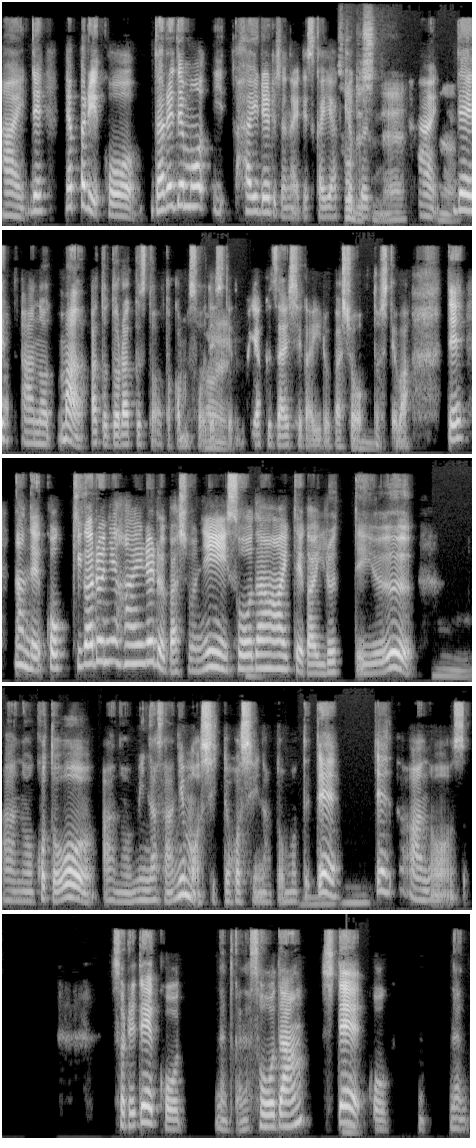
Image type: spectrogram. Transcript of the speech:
はい。で、やっぱりこう、誰でもい入れるじゃないですか、薬そう局ですね。はいうん。で、あの、まあ、あとドラッグストアとかもそうですけど、薬剤師がいる場所としては。で、なんで、こう、気軽に入れる場所に相談相手がいるっていう、うんあの、ことを、あの、皆さんにも知ってほしいなと思ってて、うんで、あの、そそれで、こう、なんていうかな、相談して、こう、なん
